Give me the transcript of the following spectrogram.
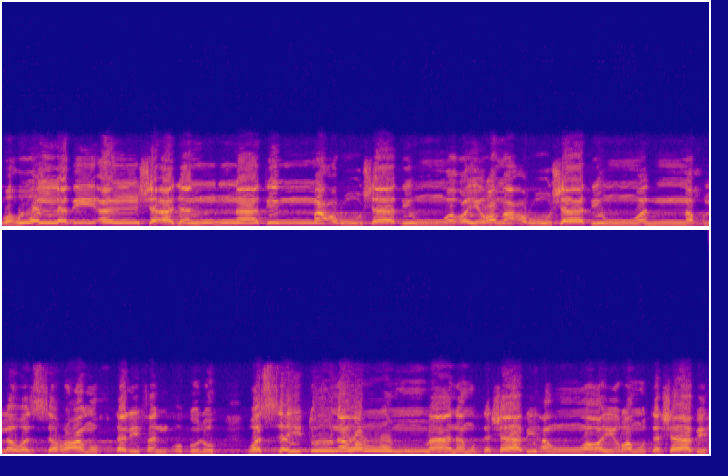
وهو الذي أنشأ جنات معروشات وغير معروشات والنخل والزرع مختلفا أكله والزيتون والرمان متشابها وغير متشابه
